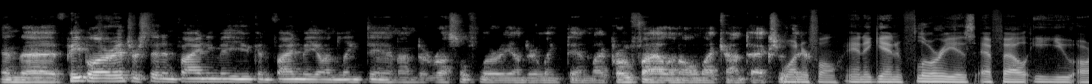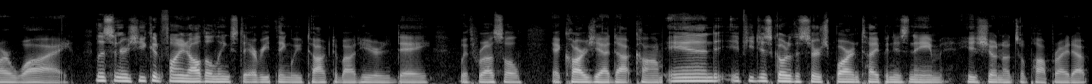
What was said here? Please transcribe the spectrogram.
And uh, if people are interested in finding me, you can find me on LinkedIn under Russell Fleury under LinkedIn. My profile and all my contacts are Wonderful. There. And again, Fleury is F L E U R Y. Listeners, you can find all the links to everything we've talked about here today with Russell at carsyeah.com. And if you just go to the search bar and type in his name, his show notes will pop right up.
